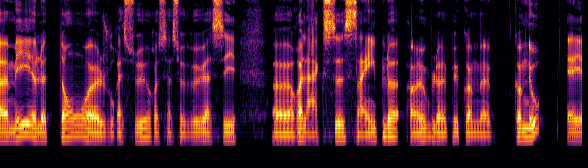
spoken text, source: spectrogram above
euh, mais le ton, je vous rassure, ça se veut assez relax, simple, humble, un peu comme, comme nous. Et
